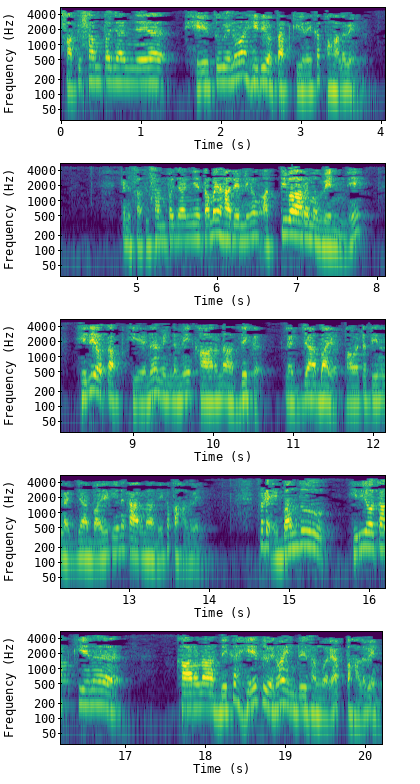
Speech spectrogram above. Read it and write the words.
සති සම්පජඤ්ඤය හේතු වෙනවා හිරියොතප් කියන එක පහළ වෙන්න. කියන්නේ සති සම්පජඤ්ඤය තමයි හරියට නිකන් අත්තිවාරම වෙන්නේ හිරියොතප් කියන මෙන්න මේ කාරණා දෙක. ලැජ්ජා බය, පවට තියෙන ලැජ්ජා බය කියන කාරණා දෙක පහළ වෙන්නේ. එතකොට ඒ බඳු හිරියොතප් කියන කාරණා දෙක හේතු වෙනවා ඉන්ද්‍රිය සංවරයක් පහළ වෙන්න.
